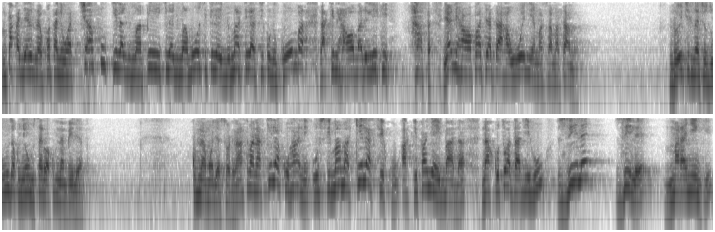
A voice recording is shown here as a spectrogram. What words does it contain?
mpaka januari inafuata ni wachafu. Kila jumapili kila jumamosi kila ijumaa kila siku ni kuomba lakini hawabadiliki hata. Yaani hawapati hata haueni ya masaa matano. Ndo hichi kinachozungumza kwenye huu mstari wa kumi na mbili hapa. moja sorry. Anasema na kila kuhani husimama kila siku akifanya ibada na kutoa dhabihu zile zile mara nyingi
